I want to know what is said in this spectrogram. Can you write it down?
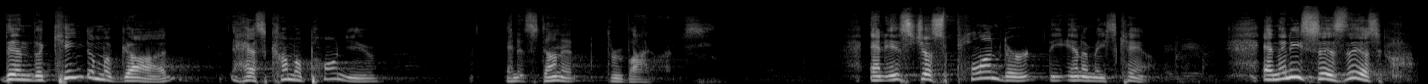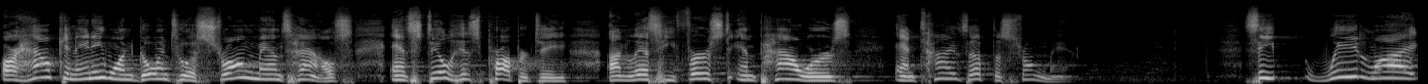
then the kingdom of God has come upon you, and it's done it through violence. And it's just plundered the enemy's camp. And then he says this, or how can anyone go into a strong man's house and steal his property unless he first empowers and ties up the strong man? See, we like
